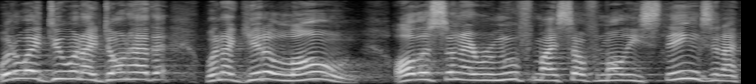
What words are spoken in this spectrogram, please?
What do I do when I don't have that? When I get alone, all of a sudden I remove myself from all these things and I,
